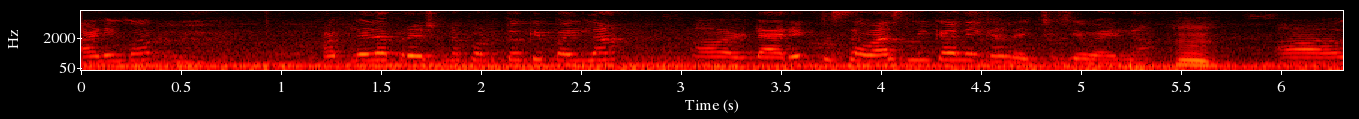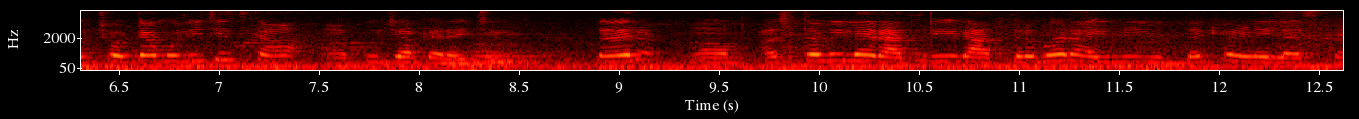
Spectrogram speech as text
आणि मग आपल्याला प्रश्न पडतो की पहिला डायरेक्ट सवासनी का नाही घालायची जेवायला. अं, छोट्या मुलीचीच का अं, पूजा करायची? तर अं, अष्टमीला रात्री रात्रभर आईने युद्ध खेळलेलं असतं.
